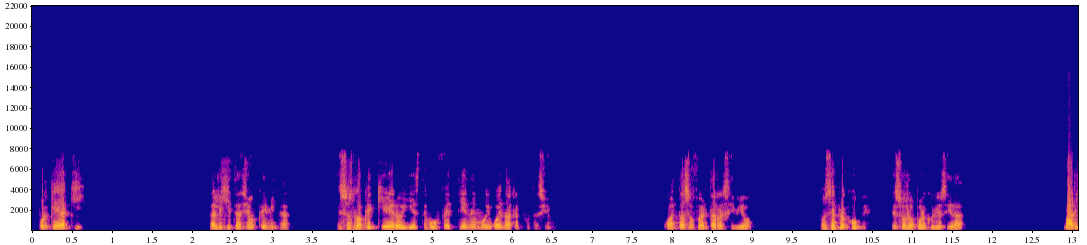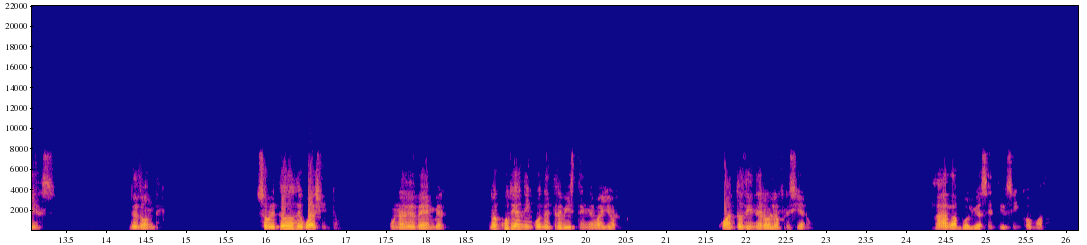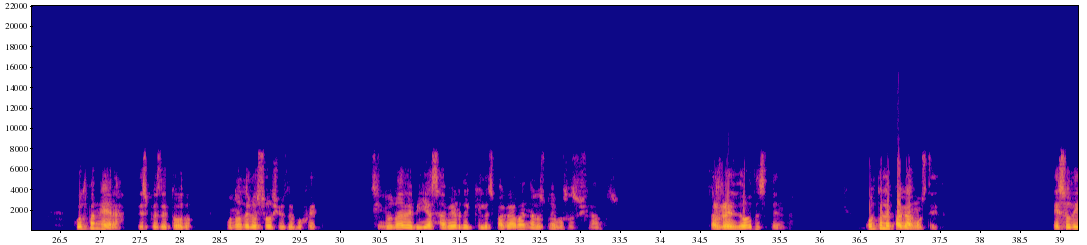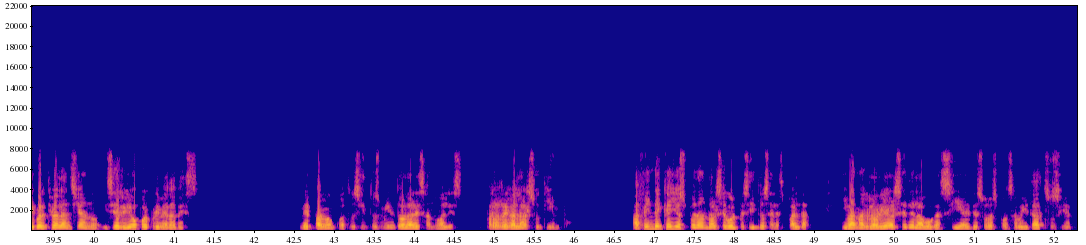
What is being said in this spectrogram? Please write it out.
¿Por qué aquí? La legislación criminal. Eso es lo que quiero y este buffet tiene muy buena reputación. ¿Cuántas ofertas recibió? No se preocupe, es solo por curiosidad. Varias. ¿De dónde? Sobre todo de Washington, una de Denver. No acude a ninguna entrevista en Nueva York. ¿Cuánto dinero le ofrecieron? Adam volvió a sentirse incómodo. Goodman era, después de todo, uno de los socios del bufete. Sin duda debía saber de qué les pagaban a los nuevos asociados. Alrededor de setenta. ¿Cuánto le pagan a usted? Eso divirtió al anciano y se rió por primera vez me pagan cuatrocientos mil dólares anuales para regalar su tiempo, a fin de que ellos puedan darse golpecitos en la espalda y van a gloriarse de la abogacía y de su responsabilidad social.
